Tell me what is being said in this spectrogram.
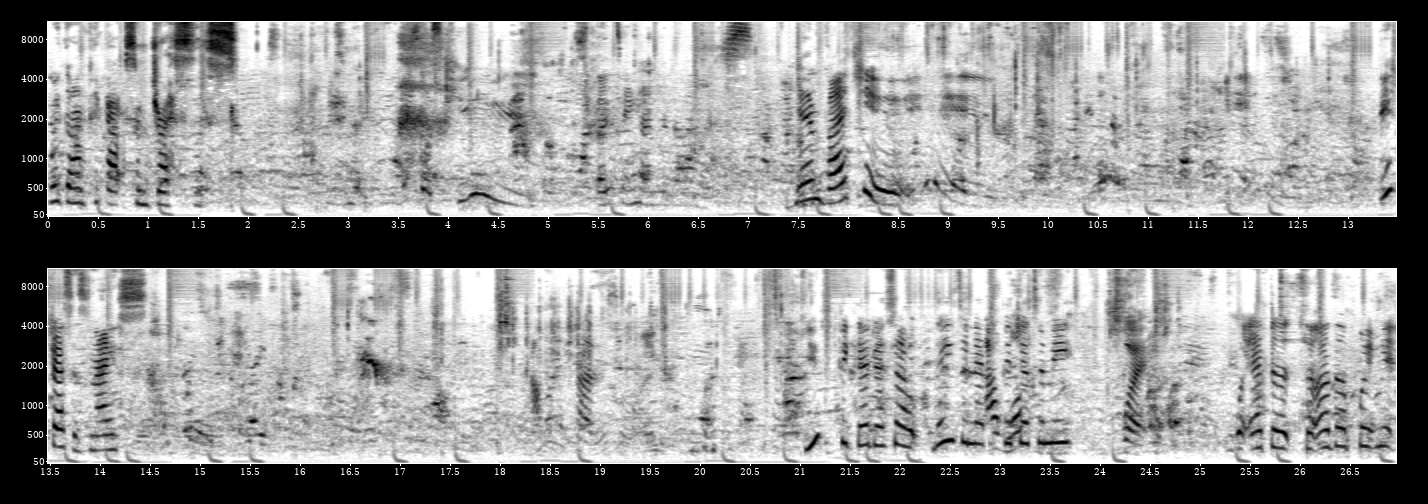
We're gonna pick out some dresses. Cute. $1,300. And budget. These dresses nice. I want to try this one. You picked that dress out. They sent that I picture to me What? What, at the, the other appointment.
